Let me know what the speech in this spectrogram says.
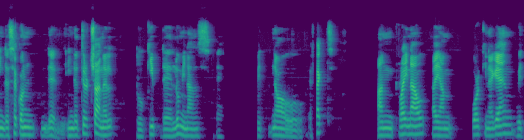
in the second, in the third channel to keep the luminance uh, with no effect. And right now I am working again with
